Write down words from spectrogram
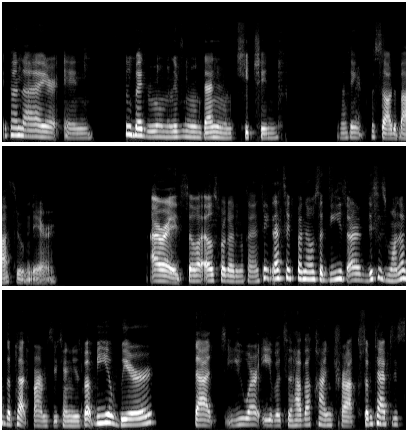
It's on the higher end two bedroom, living room, dining room, kitchen. I think we saw the bathroom there. All right, so what else we're gonna look at? I think that's it for now. So these are this is one of the platforms you can use, but be aware that you are able to have a contract. Sometimes it's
